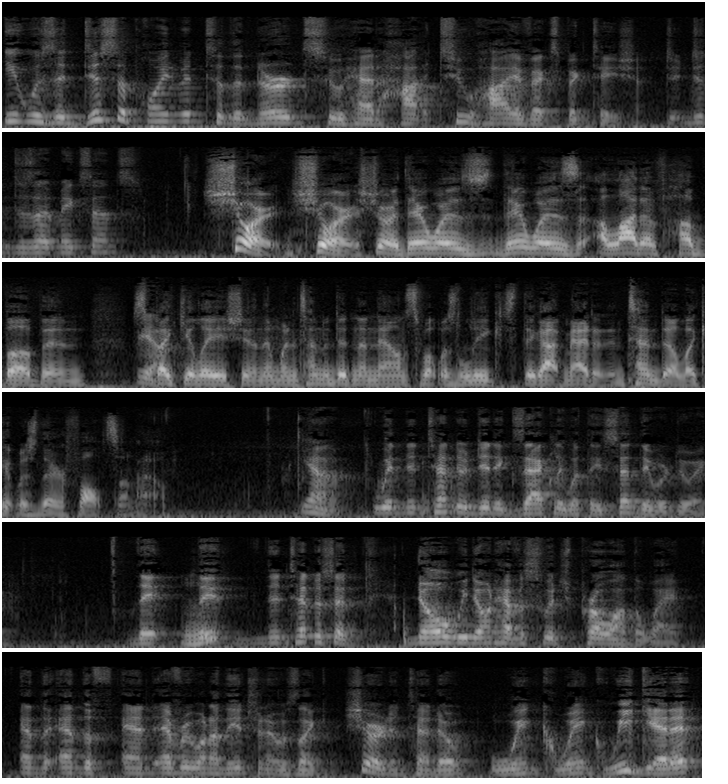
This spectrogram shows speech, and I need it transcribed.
it was a disappointment to the nerds who had high, too high of expectation. D- does that make sense? Sure, sure, sure. There was there was a lot of hubbub and Yeah. speculation, and then when Nintendo didn't announce what was leaked, they got mad at Nintendo like it was their fault somehow. Yeah, when Nintendo did exactly what they said they were doing, they mm-hmm. they Nintendo said, "No, we don't have a Switch Pro on the way." And the and the and everyone on the internet was like, "Sure, Nintendo, wink, wink, we get it,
